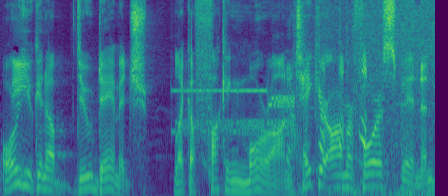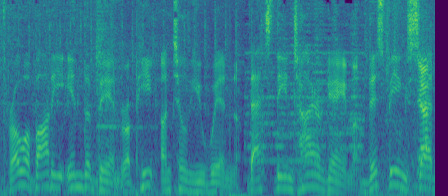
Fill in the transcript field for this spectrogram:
Or you can uh, do damage. Like a fucking moron. Take your armor for a spin and throw a body in the bin. Repeat until you win. That's the entire game. This being said,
